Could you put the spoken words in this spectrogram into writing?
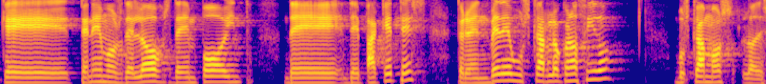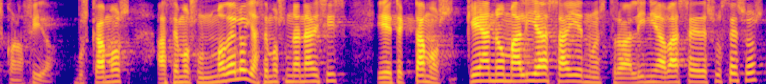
que tenemos de logs, de endpoint, de, paquetes, Pero en vez de buscar lo conocido, buscamos lo desconocido. Buscamos, hacemos un modelo y hacemos un análisis y detectamos qué anomalías hay en nuestra línea base de sucesos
